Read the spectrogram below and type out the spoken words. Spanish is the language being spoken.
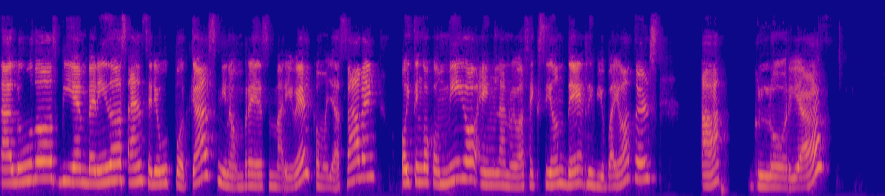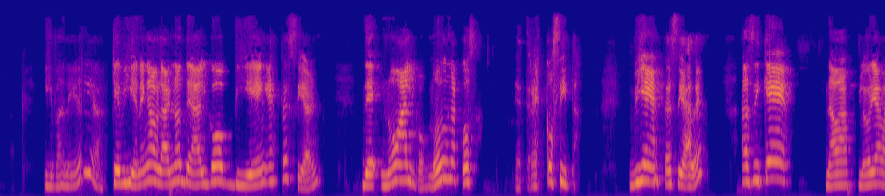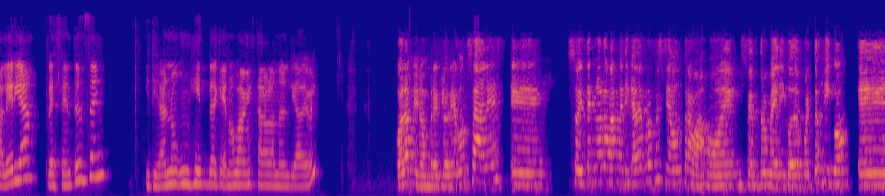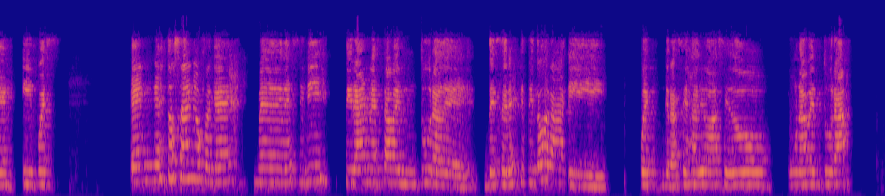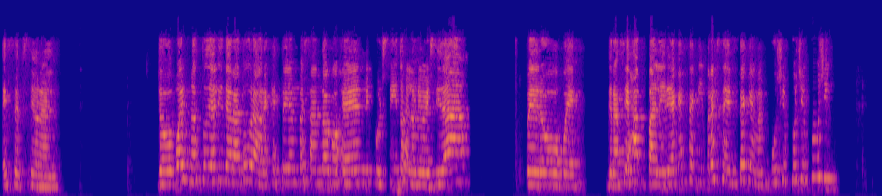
Saludos, bienvenidos a En Serio Book Podcast. Mi nombre es Maribel, como ya saben. Hoy tengo conmigo en la nueva sección de Review by Authors a Gloria y Valeria, que vienen a hablarnos de algo bien especial, de no algo, no de una cosa, de tres cositas bien especiales. Así que, nada, Gloria, Valeria, preséntense y tirarnos un hit de que nos van a estar hablando el día de hoy. Hola, mi nombre es Gloria González. Eh, soy tecnóloga médica de profesión, trabajo en Centro Médico de Puerto Rico eh, y pues en estos años fue que me decidí tirarme esta aventura de ser escritora y pues gracias a Dios ha sido una aventura excepcional. Yo pues no estudié literatura, ahora es que estoy empezando a coger mis cursitos en la universidad, pero pues gracias a Valeria que está aquí presente, que me pushing, pushing, pushing,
